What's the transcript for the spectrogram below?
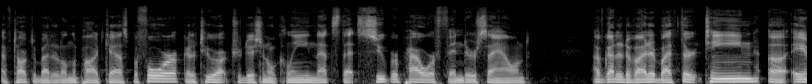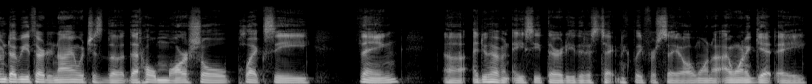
I've talked about it on the podcast before. I've got a Two-Rock traditional clean. That's that super power Fender sound. I've got a divided by 13 uh, AMW 39, which is the that whole Marshall plexi thing. Uh, I do have an AC30 that is technically for sale. I want to I want to get a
